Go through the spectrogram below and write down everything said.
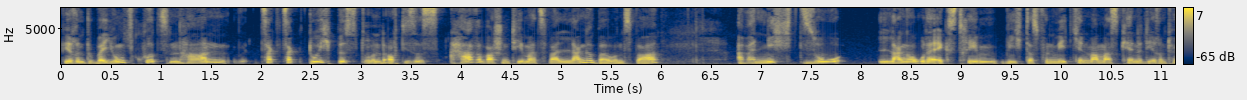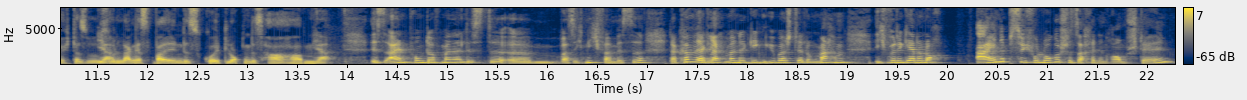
während du bei Jungs kurzen Haaren zack, zack durch bist und auch dieses Haarewaschen-Thema zwar lange bei uns war, aber nicht so lange oder extrem, wie ich das von Mädchenmamas kenne, deren Töchter so, Ja. so langes, wallendes, goldlockendes Haar haben. Ja, ist ein Punkt auf meiner Liste, ähm, was ich nicht vermisse. Da können wir ja gleich mal eine Gegenüberstellung machen. Ich würde gerne noch eine psychologische Sache in den Raum stellen.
